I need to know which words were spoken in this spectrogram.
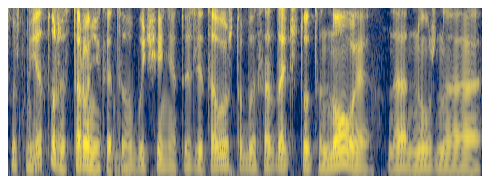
Слушай, ну я тоже сторонник этого обучения. То есть для того, чтобы создать что-то новое, да, нужно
